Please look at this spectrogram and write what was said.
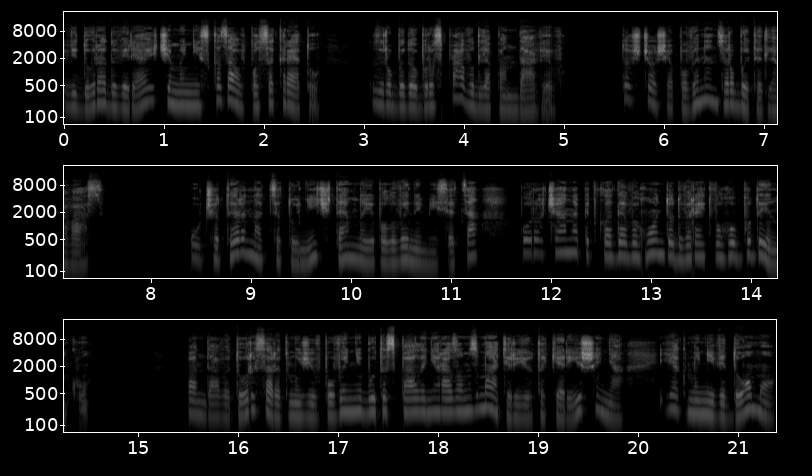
Відура, довіряючи мені, сказав по секрету Зроби добру справу для пандавів. То що ж я повинен зробити для вас? У чотирнадцяту ніч темної половини місяця порочана підкладе вогонь до дверей твого будинку. Пандави тури серед мужів повинні бути спалені разом з матір'ю. Таке рішення, як мені відомо,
